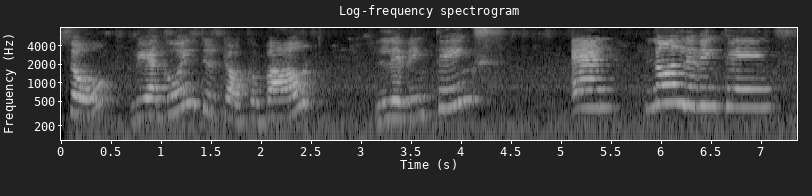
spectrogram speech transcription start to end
So, we are going to talk about living things and non-living things.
